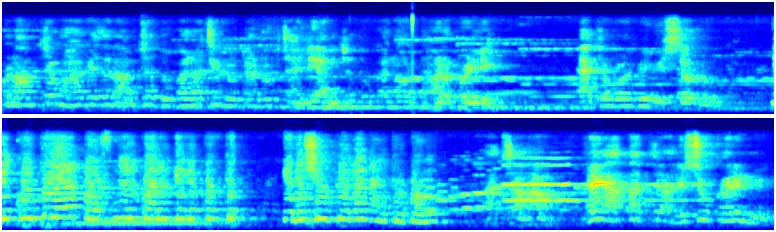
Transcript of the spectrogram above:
पण आमच्या मागे जर आमच्या दुकानाची लुटालूट झाली आमच्या दुकानावर धाड पडली त्याच्यामुळे मी विसरलो. मी खूप वेळा पर्सनल कॉल केले पण तो रिसिव्ह केला नाही तो कॉल अच्छा हा. नाही आता रिसिव्ह करेन मी.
